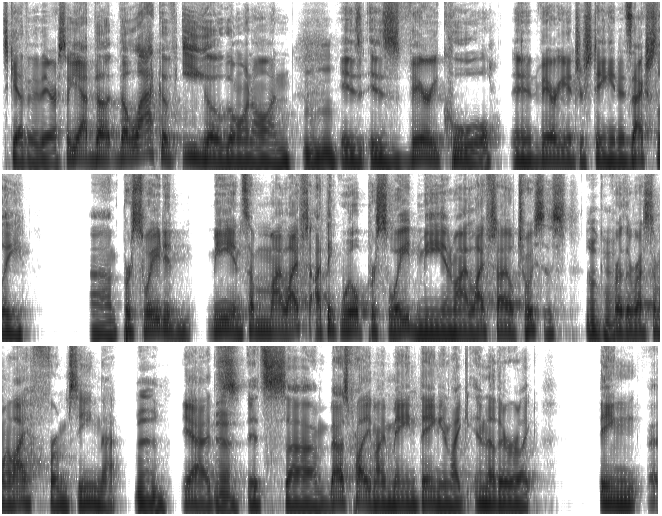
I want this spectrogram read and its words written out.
together there. So yeah, the the lack of ego going on hmm is is very cool and very interesting, and has actually um, persuaded me in some of my life. I think will persuade me in my lifestyle choices Okay, for the rest of my life from seeing that. man. Yeah, it's it's um, that was probably my main thing, and like another like thing. Uh,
